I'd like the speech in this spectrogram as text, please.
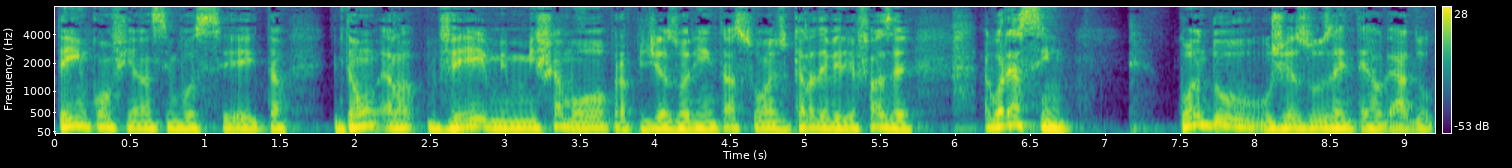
tenho confiança em você e tal. Então ela veio, me, me chamou para pedir as orientações, o que ela deveria fazer. Agora é assim: quando o Jesus é interrogado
